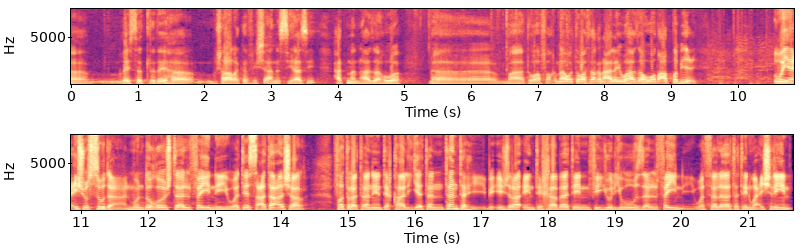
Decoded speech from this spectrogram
آه، ليست لديها مشاركة في الشأن السياسي. حتما هذا هو ما توافقنا وتوافقنا عليه وهذا هو وضع الطبيعي. ويعيش السودان منذ غشت 2019 فترة انتقالية تنتهي بإجراء انتخابات في يوليوز 2023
